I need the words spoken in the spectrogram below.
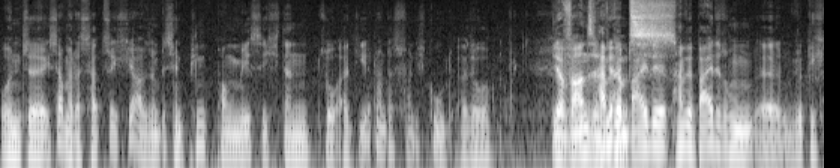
Und äh, ich sag mal, das hat sich ja so ein bisschen Ping-Pong-mäßig dann so addiert und das fand ich gut. Also ja, Wahnsinn. Haben wir, wir beide, haben wir beide drum äh, wirklich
